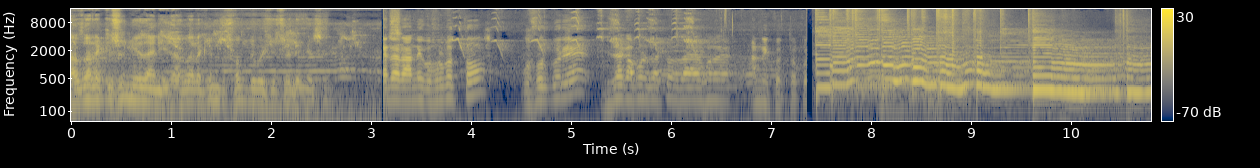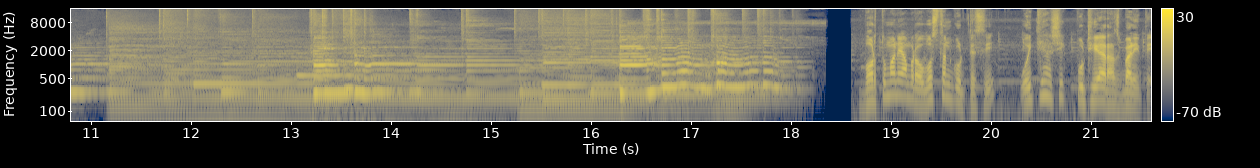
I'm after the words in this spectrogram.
রাজারা কিছু নিয়ে যায়নি রাজারা কিন্তু ছদ্মবেশে চলে গেছে। এটা রানে গোসল করতো গোসল করে ভিজা কাপড় যাতো যায় ওখানে আনেক করতো। বর্তমানে আমরা অবস্থান করতেছি ঐতিহাসিক পুঠিয়া রাজবাড়িতে।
